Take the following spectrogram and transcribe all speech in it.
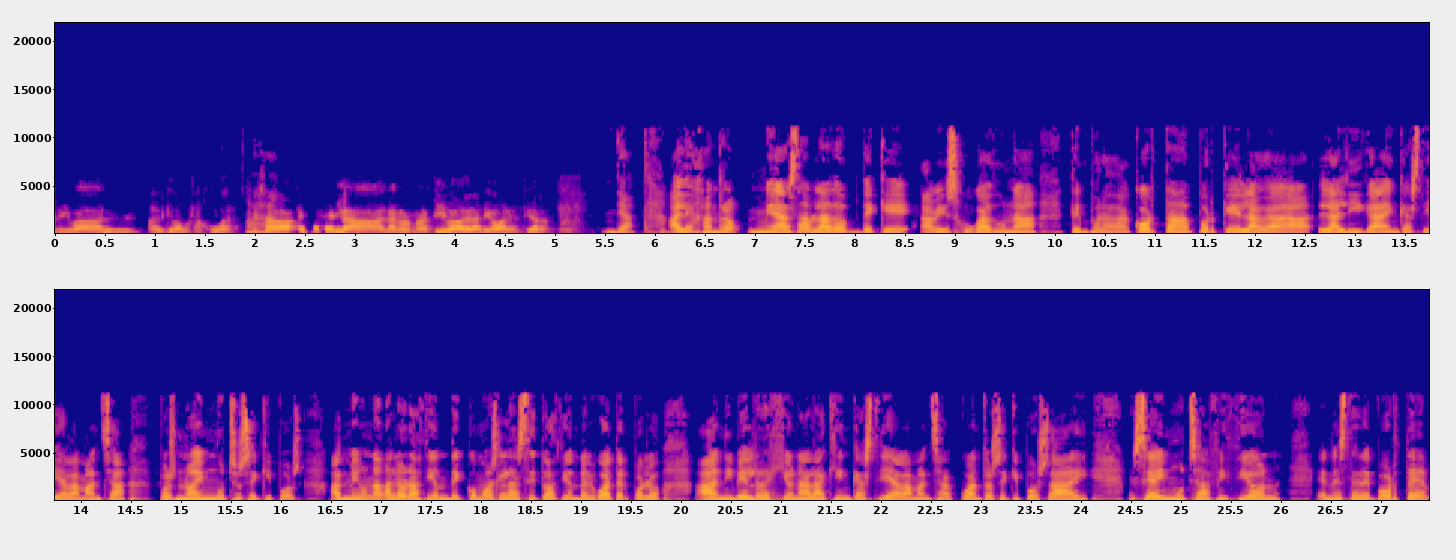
rival al que vamos a jugar. Esa, esa, es la, la normativa de la Liga Valenciana. Ya. Alejandro, me has hablado de que habéis jugado una temporada corta porque la, la liga en Castilla-La Mancha pues no hay muchos equipos. Hazme una valoración de cómo es la situación del waterpolo a nivel regional aquí en Castilla-La Mancha. ¿Cuántos equipos hay? Si hay mucha afición en este deporte.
